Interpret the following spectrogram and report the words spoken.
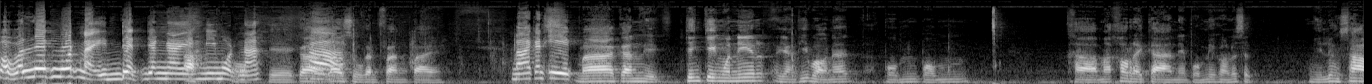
บอกว่าเลขงวดไหนเด็ดยังไงอะมีหมดนะโอเคก็ค่ะ เล่าสู่กันฟังไป มากันอีก มากันอีกจริง ๆ วันนี้อย่างที่บอกนะ ผมผมขามาเข้ารายการเนี่ยผมมีความรู้สึกมีเรื่องเศร้า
